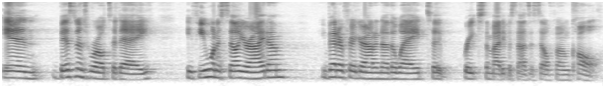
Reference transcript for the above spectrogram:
in business world today, if you want to sell your item, you better figure out another way to reach somebody besides a cell phone call.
